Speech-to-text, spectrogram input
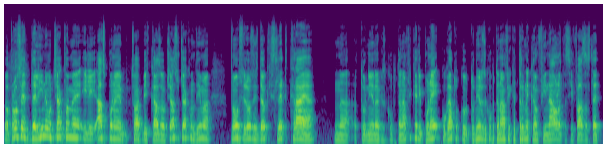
въпросът е дали не очакваме, или аз поне това бих казал, че аз очаквам да има много сериозни сделки след края на турнира за Купата на Африка, или поне когато турнира за Купата на Африка тръгне към финалната си фаза след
